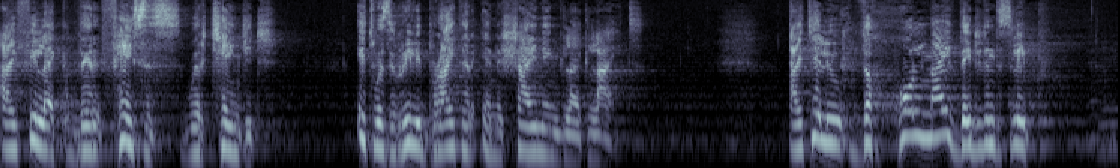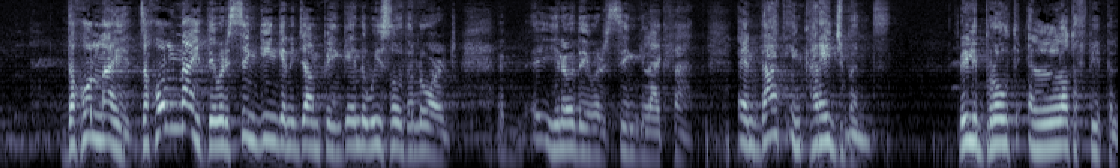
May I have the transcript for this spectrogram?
I feel like their faces were changed. It was really brighter and shining like light. I tell you, the whole night they didn't sleep. The whole night, the whole night they were singing and jumping, and we saw the Lord. You know, they were singing like that. And that encouragement really brought a lot of people.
